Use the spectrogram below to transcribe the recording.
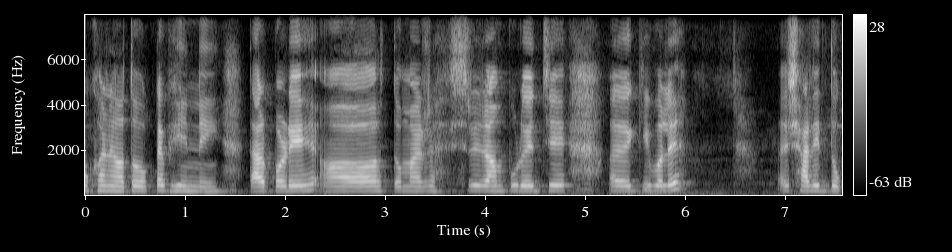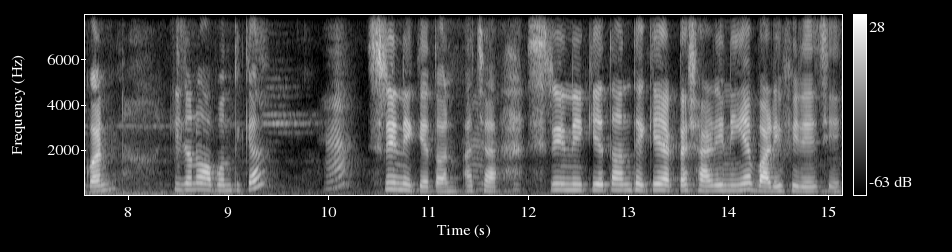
ওখানে অত একটা ভিড় নেই। তারপরে তোমার শ্রীরামপুরের যে কি বলে শাড়ির দোকান। কি যেন অবন্তিকা? হ্যাঁ? শ্রীনিকেতন। আচ্ছা শ্রীনিকেতন থেকে একটা শাড়ি নিয়ে বাড়ি ফিরেছি।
